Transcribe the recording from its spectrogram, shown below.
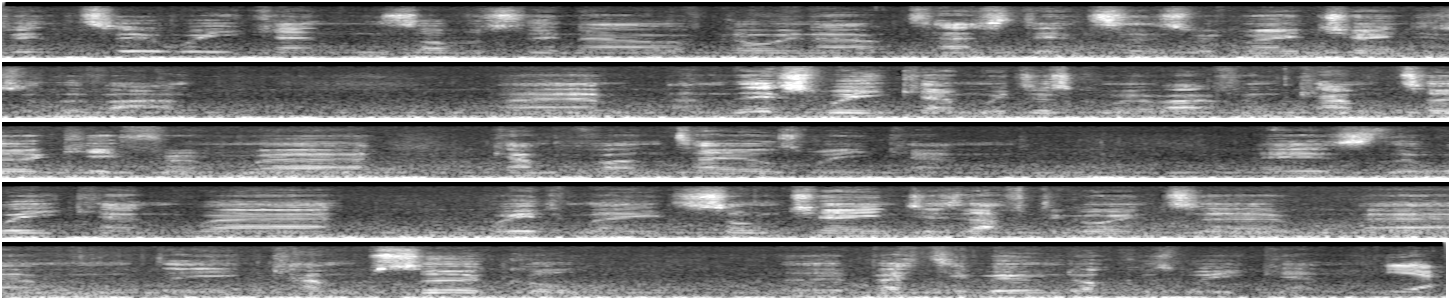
been two weekends, obviously now of going out testing since we've made changes with the van. Um, and this weekend we're just coming back from Camp Turkey from uh, Camper Van Tales weekend. Is the weekend where we'd made some changes after going to um, the Camp Circle, the Betty Boondockers weekend. Yeah.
